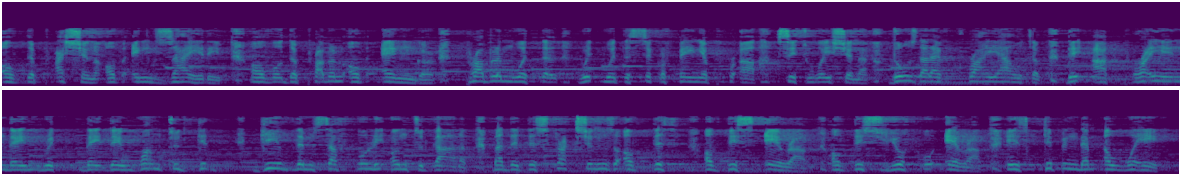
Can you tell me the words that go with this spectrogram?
of depression, of anxiety, of the problem of anger, problem with the, with, with the schizophrenia uh, situation. Those that have cried out, they are praying, they, they, they want to get, give themselves fully unto God. But the distractions of this, of this era, of this youthful era is keeping them away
